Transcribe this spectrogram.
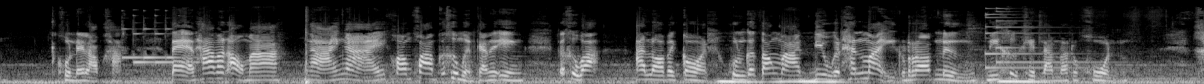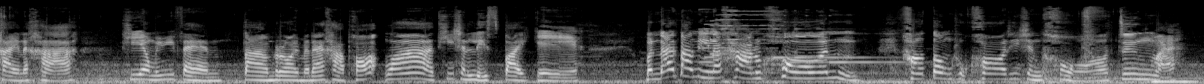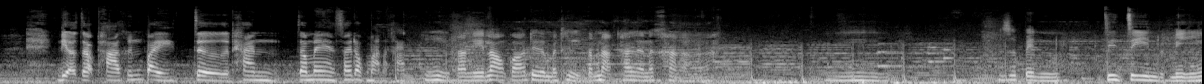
คุณได้รับค่ะ แต่ถ้ามันออกมาหงายหงายความความก็คือเหมือนกันนั่นเอง ก็คือว่าอะรอไปก่อน คุณก็ต้องมาดิวกับท่านใหม่อีกรอบหนึ่ง นี่คือเคล็ดลับนะทุกคน ใครนะคะ ที่ยังไม่มีแฟนตามรอยมาได้ค่ะ เพราะว่าที่ฉันลิสต์ไปเกย์มันได้ตามนี้นะคะทุกคน เขาตรงทุกข้อที่ฉันขอจึ้งไหมเดี๋ยวจะพาขึ้นไปเจอท่านเจ้าแม่สร้อยดอกหมากนะคะอตอนนี้เราก็เดินมาถึงตำหนักท่านแล้วนะคะอืมก็จะเป็นจีนๆแบบนี้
